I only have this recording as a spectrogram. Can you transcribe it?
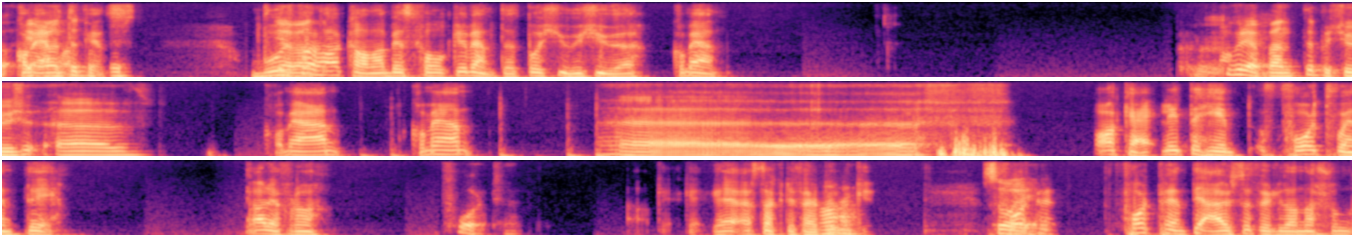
Kom igjen, Martins. Hvorfor har cannabisfolket ventet på 2020? Kom igjen. Hvorfor de har ventet på 2020? Uh, Kom igjen. Kom igjen. Uh, OK, lite hint. 420. Hva er det for noe? Fort. Ok, ok, Jeg snakker til feil publikum. Sorry. 420 er jo selvfølgelig nasjon,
